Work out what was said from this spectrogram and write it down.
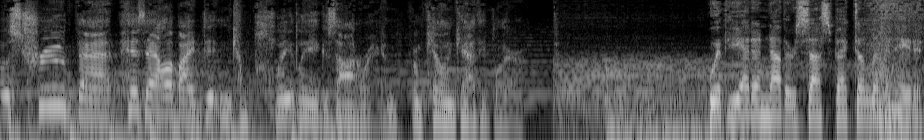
It was true that his alibi didn't completely exonerate him from killing Kathy Blair. With yet another suspect eliminated,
